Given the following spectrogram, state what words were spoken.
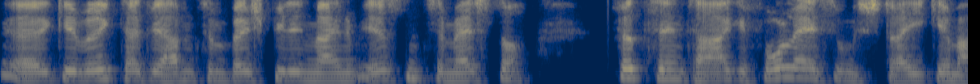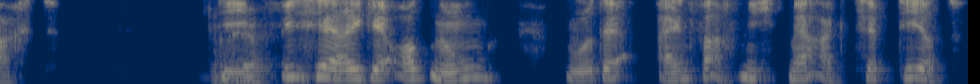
äh, gewirkt hat. Wir haben zum Beispiel in meinem ersten Semester 14 Tage Vorlesungsstreik gemacht. Die okay. bisherige Ordnung wurde einfach nicht mehr akzeptiert.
